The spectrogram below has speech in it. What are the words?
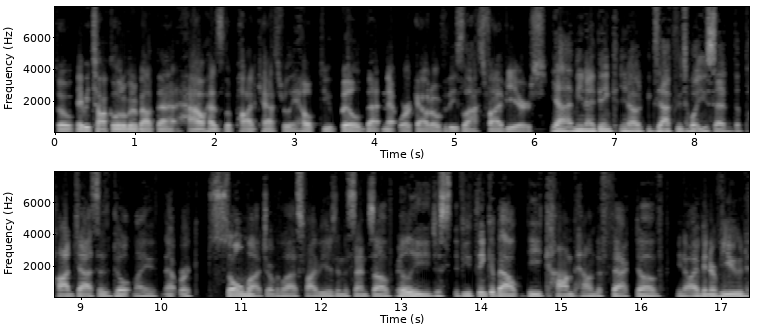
So maybe talk a little bit about that. How has the podcast really helped you build that network out over these last five years? Yeah, I mean, I think, you know, exactly to what you said, the podcast has built my network so much over the last five years in the sense of really just if you think about the compound effect of, you know, I've interviewed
